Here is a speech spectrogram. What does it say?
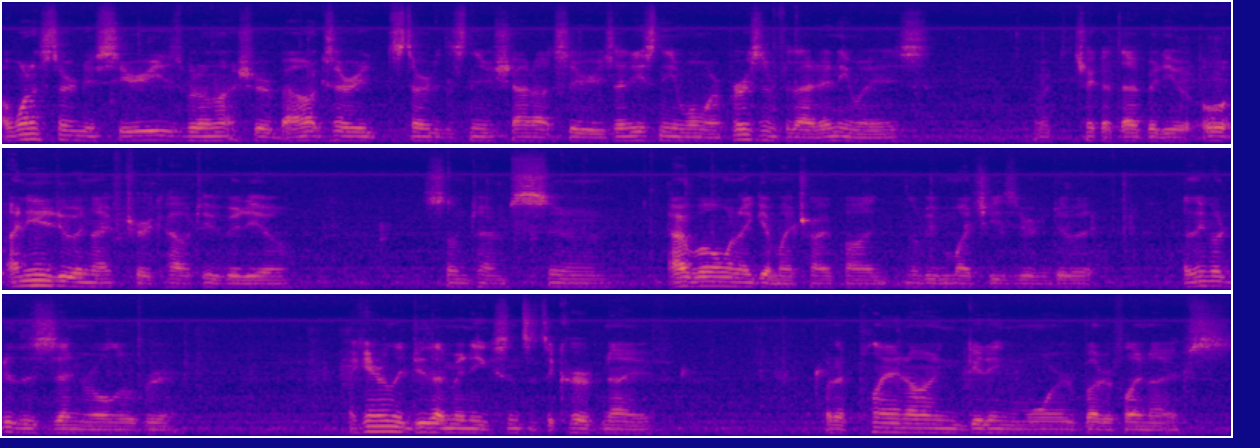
I want to start a new series, but I'm not sure about because I already started this new shout out series. I just need one more person for that, anyways. I'm to check out that video. Oh, I need to do a knife trick how to video sometime soon. I will when I get my tripod. It'll be much easier to do it. I think I'll do the Zen rollover. I can't really do that many since it's a curved knife. But I plan on getting more butterfly knives.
